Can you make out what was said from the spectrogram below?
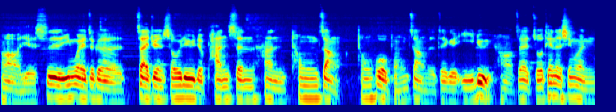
啊，也是因为这个债券收益率的攀升和通胀、通货膨胀的这个疑虑哈，在昨天的新闻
